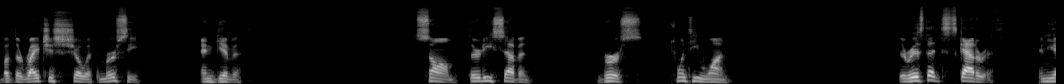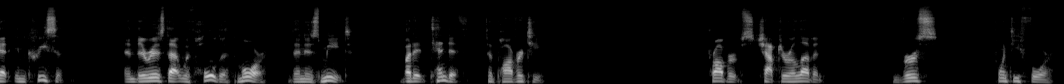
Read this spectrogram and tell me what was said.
but the righteous showeth mercy and giveth Psalm 37 verse 21. There is that scattereth, and yet increaseth, and there is that withholdeth more than is meet, but it tendeth to poverty. Proverbs chapter 11, verse 24.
